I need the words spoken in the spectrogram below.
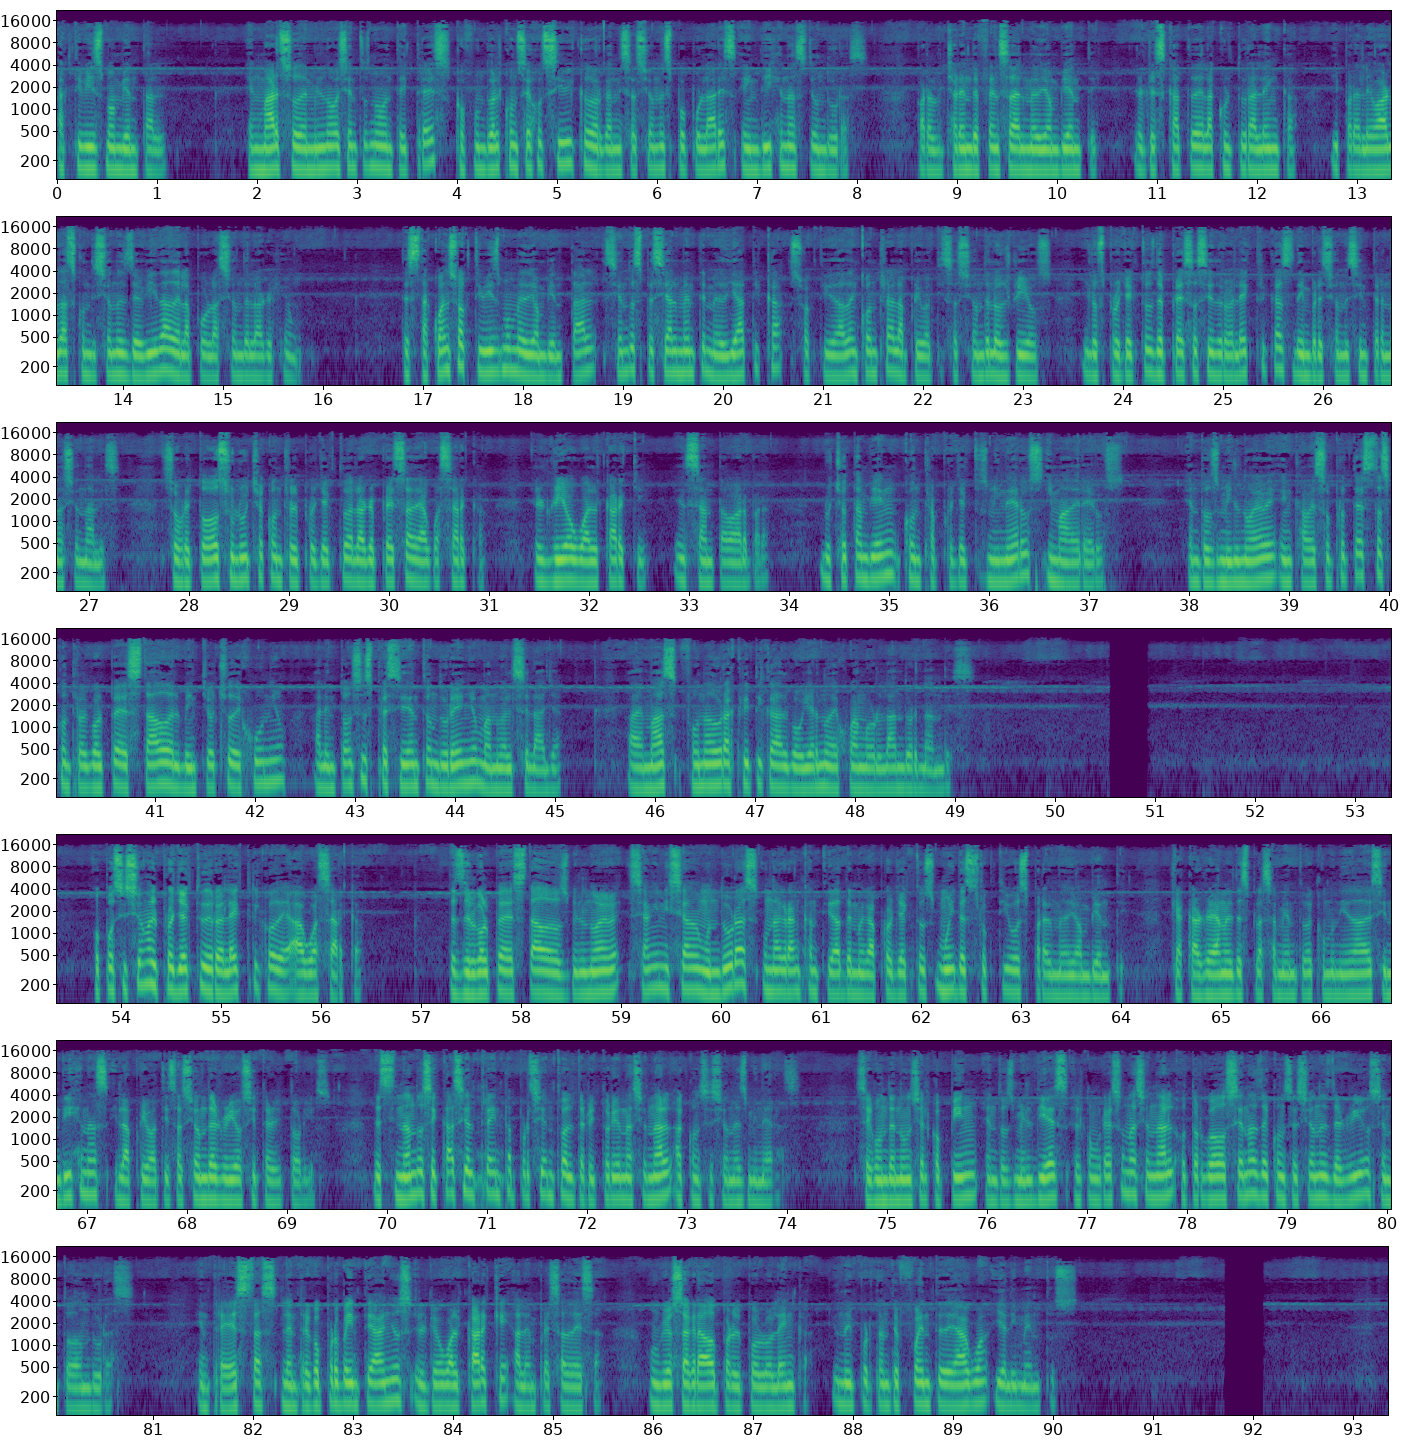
Activismo ambiental. En marzo de 1993 cofundó el Consejo Cívico de Organizaciones Populares e Indígenas de Honduras para luchar en defensa del medio ambiente, el rescate de la cultura lenca y para elevar las condiciones de vida de la población de la región. Destacó en su activismo medioambiental, siendo especialmente mediática su actividad en contra de la privatización de los ríos y los proyectos de presas hidroeléctricas de inversiones internacionales, sobre todo su lucha contra el proyecto de la represa de Aguasarca, el río Hualcarque, en Santa Bárbara. Luchó también contra proyectos mineros y madereros. En 2009 encabezó protestas contra el golpe de Estado del 28 de junio al entonces presidente hondureño Manuel Zelaya. Además, fue una dura crítica del gobierno de Juan Orlando Hernández. Oposición al proyecto hidroeléctrico de Agua Zarca. Desde el golpe de Estado de 2009 se han iniciado en Honduras una gran cantidad de megaproyectos muy destructivos para el medio ambiente, que acarrean el desplazamiento de comunidades indígenas y la privatización de ríos y territorios, destinándose casi el 30% del territorio nacional a concesiones mineras. Según denuncia el COPIN, en 2010 el Congreso Nacional otorgó docenas de concesiones de ríos en toda Honduras. Entre estas, le entregó por 20 años el río Hualcarque a la empresa DESA, un río sagrado para el pueblo lenca y una importante fuente de agua y alimentos.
